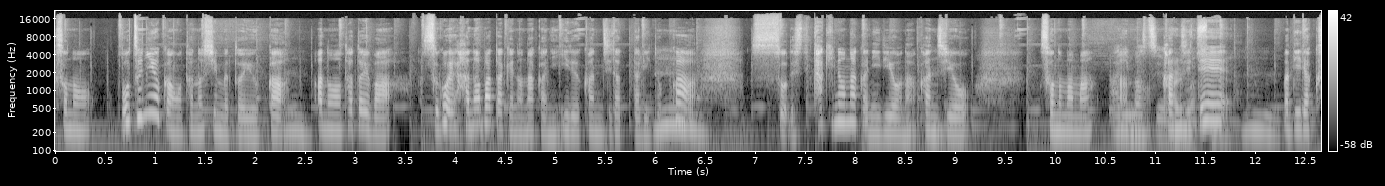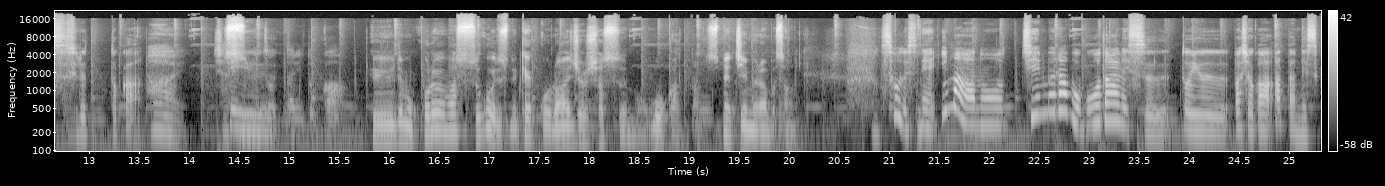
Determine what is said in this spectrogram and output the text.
その没入感を楽しむというか、うん。あの例えばすごい花畑の中にいる感じだったりとか、うん。そうです。ね滝の中にいるような感じをそのままあの感じで、ありますうん。まあ、リラックスするとかはい写真撮ったりとか。えー、でもこれはすごいですね。結構来場者数も多かったんですねチームラボさん。そうですね。今あのチームラボボーダーレスという場所があったんです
